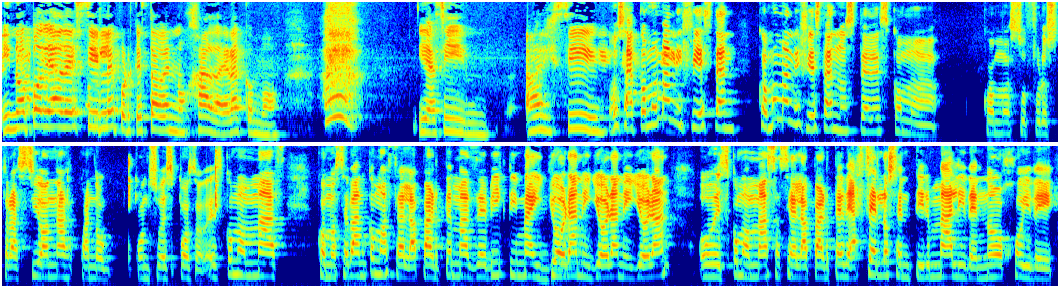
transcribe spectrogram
y no podía decirle porque estaba enojada. Era como, "Ah", y así, ay, sí. O sea, ¿cómo manifiestan, cómo manifiestan ustedes como, como su frustración cuando con su esposo? ¿Es como más, como se van como hacia la parte más de víctima y lloran y lloran y lloran? ¿O es como más hacia la parte de hacerlo sentir mal y de enojo y de,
